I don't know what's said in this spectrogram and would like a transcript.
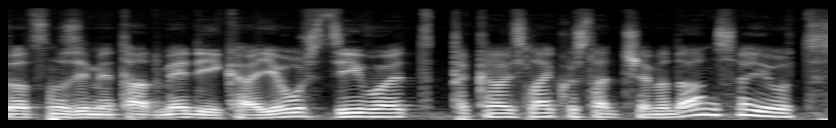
tas nozīmē, ka tāda medija kā jūs dzīvojat, tā kā visu laiku uz tādu čemodānu sajūtu.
